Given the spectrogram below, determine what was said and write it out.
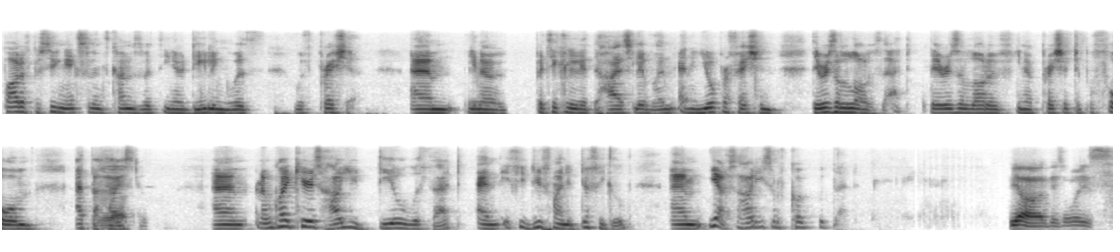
part of pursuing excellence comes with you know dealing with with pressure. Um you know particularly at the highest level and, and in your profession there is a lot of that there is a lot of you know pressure to perform at the yeah. highest level um, and I'm quite curious how you deal with that, and if you do find it difficult, um, yeah. So how do you sort of cope with that? Yeah, there's always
